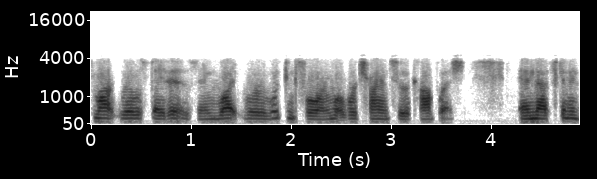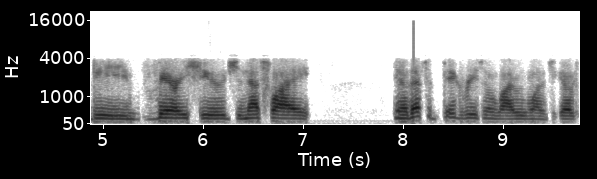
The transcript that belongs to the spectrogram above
smart real estate is and what we're looking for and what we're trying to accomplish. And that's going to be very huge. And that's why, you know, that's a big reason why we wanted to go to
